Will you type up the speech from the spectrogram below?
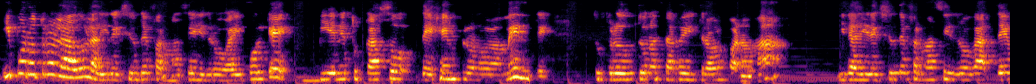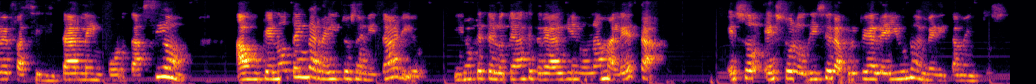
Y por otro lado, la Dirección de Farmacia y Droga. ¿Y por qué? Viene tu caso de ejemplo nuevamente. Tu producto no está registrado en Panamá. Y la Dirección de Farmacia y Droga debe facilitar la importación, aunque no tenga registro sanitario, y no que te lo tenga que traer alguien en una maleta. Eso, eso lo dice la propia ley 1 de medicamentos.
